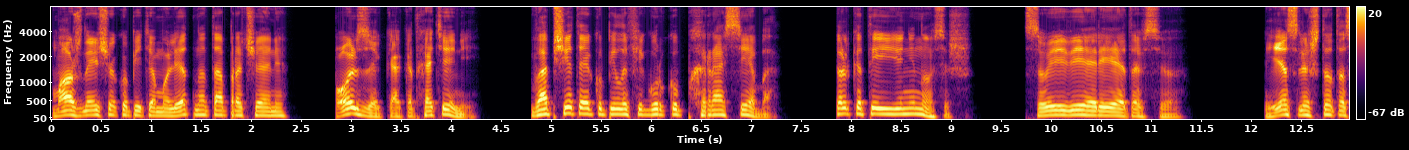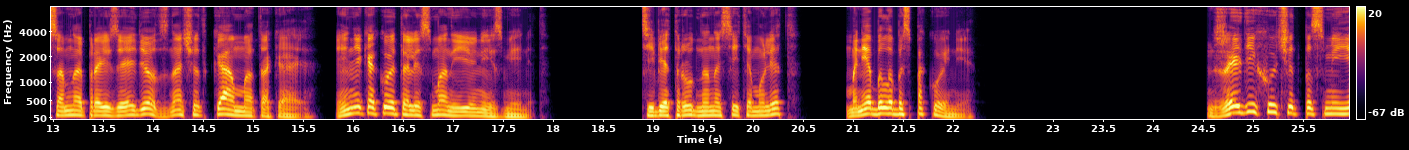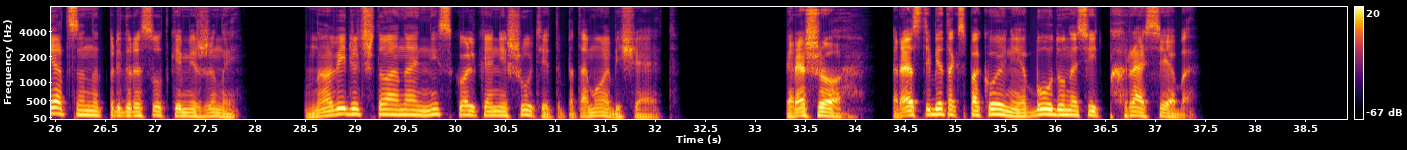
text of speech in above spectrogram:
Можно еще купить амулет на Тапрочане. Пользы, как от хотений. Вообще-то я купила фигурку Пхра-Себа. Только ты ее не носишь. Суеверие это все. Если что-то со мной произойдет, значит, камма такая, и никакой талисман ее не изменит. Тебе трудно носить амулет? Мне было бы спокойнее. Джейди хочет посмеяться над предрассудками жены, но видит, что она нисколько не шутит, и потому обещает. «Хорошо, Раз тебе так спокойнее, буду носить пхра-себа».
